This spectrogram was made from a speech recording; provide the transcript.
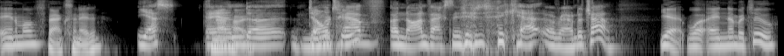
animals vaccinated. yes, It's and uh, don't two? have a non-vaccinated cat around a child. Yeah, well, and number two,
